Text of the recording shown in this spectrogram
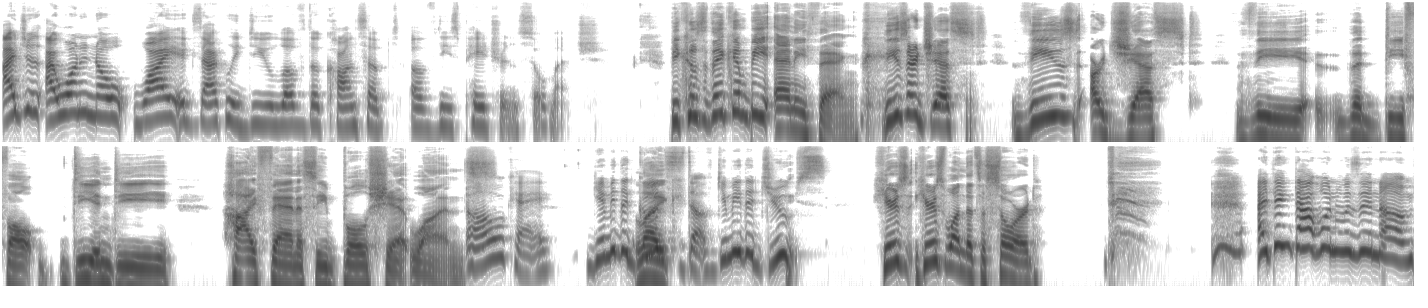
I just I want to know why exactly do you love the concept of these patrons so much? Because they can be anything. These are just these are just the the default D&D high fantasy bullshit ones. Oh, okay. Give me the good Like- stuff. Give me the juice. Here's here's one that's a sword. I think that one was in um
